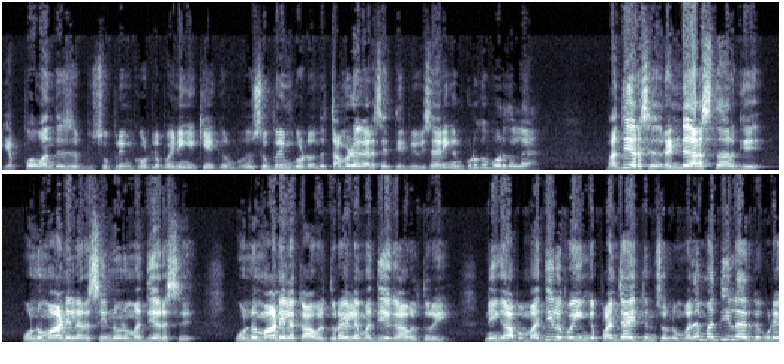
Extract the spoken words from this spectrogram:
எப்போ வந்து சுப்ரீம் கோர்ட்டில் போய் நீங்கள் கேட்கும்போது சுப்ரீம் கோர்ட் வந்து தமிழக அரசை திருப்பி விசாரிங்கன்னு கொடுக்க போகிறதில்ல மத்திய அரசு ரெண்டு அரசு தான் இருக்குது ஒன்று மாநில அரசு இன்னொன்று மத்திய அரசு. ஒன்று மாநில காவல்துறை இல்லை மத்திய காவல்துறை. நீங்கள் அப்போ மத்தியில் போய் இங்கே பஞ்சாயத்துன்னு சொல்லும்போதே மத்தியில் இருக்கக்கூடிய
